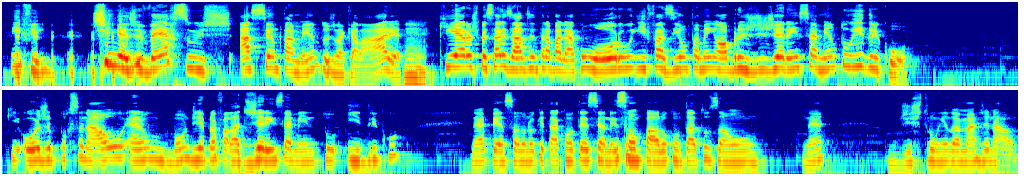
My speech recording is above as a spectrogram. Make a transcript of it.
Enfim, tinha diversos assentamentos naquela área Hum. que eram especializados em trabalhar com ouro e faziam também obras de gerenciamento hídrico. Que hoje, por sinal, era um bom dia para falar de gerenciamento hídrico, né? Pensando no que tá acontecendo em São Paulo com o Tatuzão, né? Destruindo a marginal.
